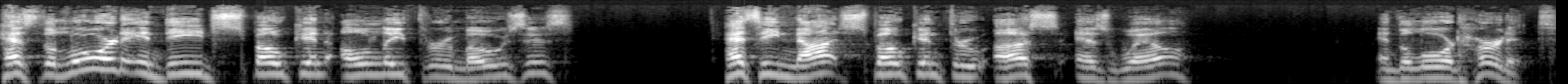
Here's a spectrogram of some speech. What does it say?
Has the Lord indeed spoken only through Moses? Has he not spoken through us as well? And the Lord heard it.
